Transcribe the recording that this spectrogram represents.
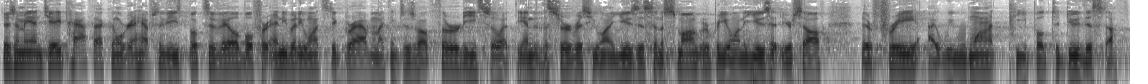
There's a man, Jay Pathak, and we're going to have some of these books available for anybody who wants to grab them. I think there's about 30, so at the end of the service, you want to use this in a small group or you want to use it yourself. They're free. I, we want people to do this stuff.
